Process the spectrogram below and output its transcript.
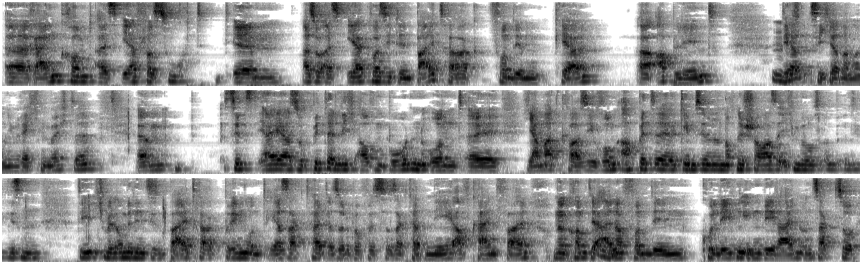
äh, reinkommt, als er versucht, ähm, also als er quasi den Beitrag von dem Kerl äh, ablehnt, Mhm. der sich ja dann an ihm rächen möchte, ähm, sitzt er ja so bitterlich auf dem Boden und äh, jammert quasi rum, ach bitte geben Sie mir noch eine Chance, ich muss diesen, die, ich will unbedingt diesen Beitrag bringen und er sagt halt, also der Professor sagt halt, nee, auf keinen Fall. Und dann kommt ja Mhm. einer von den Kollegen irgendwie rein und sagt so,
